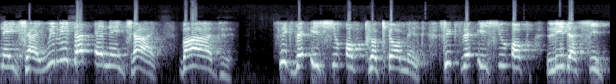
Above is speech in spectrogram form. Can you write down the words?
NHI. We need that NHI, but fix the issue of procurement, fix the issue of leadership,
